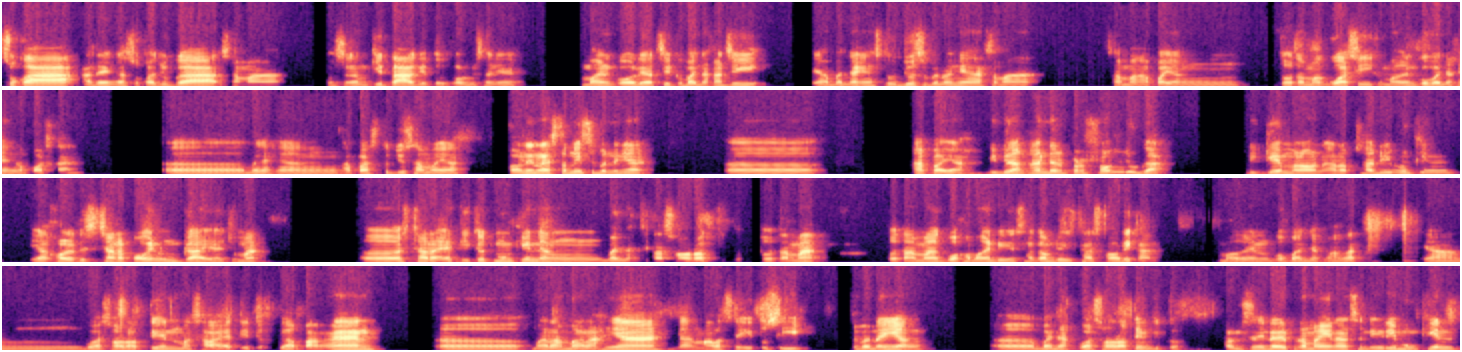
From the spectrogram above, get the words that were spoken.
suka ada yang nggak suka juga sama postingan kita gitu. Kalau misalnya kemarin gue lihat sih kebanyakan sih ya banyak yang setuju sebenarnya sama sama apa yang terutama gue sih kemarin gue banyak yang ngepost kan. Uh, banyak yang apa setuju sama ya. Kalau ini Leicester nih sebenarnya uh, apa ya dibilang underperform juga di game melawan Arab Saudi mungkin ya kalau secara poin enggak ya. Cuma uh, secara attitude mungkin yang banyak kita sorot gitu. terutama terutama gue kemarin di Instagram di Insta Story kan. Kemarin gue banyak banget yang gue sorotin masalah attitude di lapangan uh, marah-marahnya dan malasnya itu sih sebenarnya yang uh, banyak gue sorotin gitu. Kalau misalnya dari permainan sendiri mungkin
